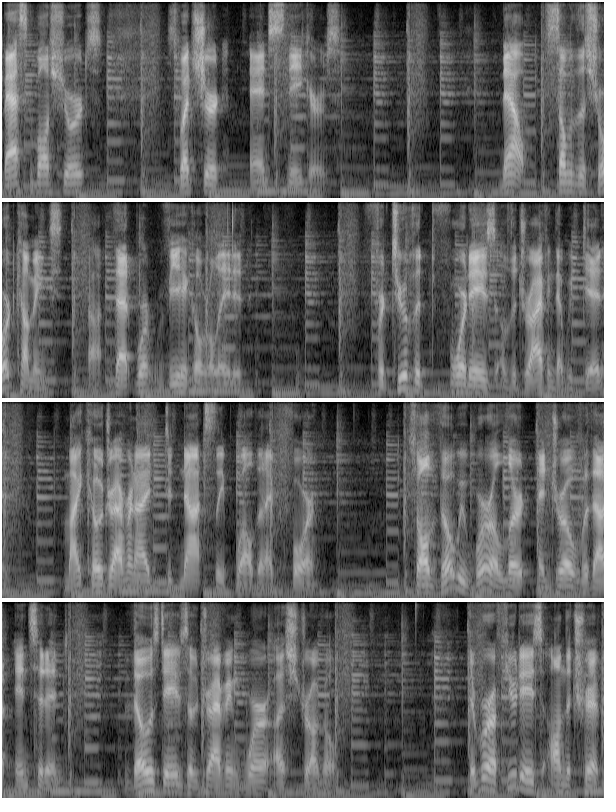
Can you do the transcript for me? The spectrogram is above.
basketball shorts, sweatshirt, and sneakers. Now, some of the shortcomings uh, that weren't vehicle related. For two of the four days of the driving that we did, my co driver and I did not sleep well the night before. So, although we were alert and drove without incident, those days of driving were a struggle. There were a few days on the trip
